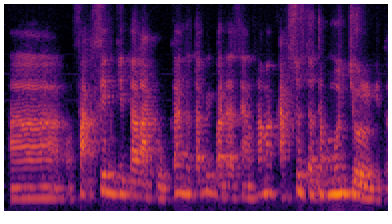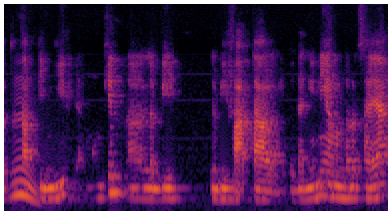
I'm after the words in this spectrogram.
uh, vaksin kita lakukan tetapi pada saat yang sama kasus tetap muncul gitu tetap hmm. tinggi dan mungkin uh, lebih lebih fatal gitu dan ini yang menurut saya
